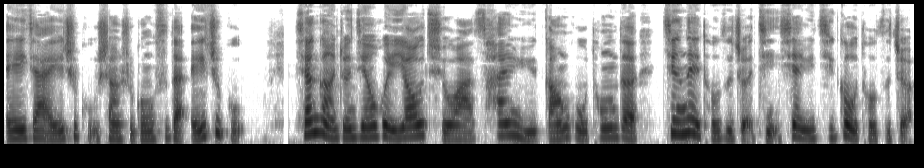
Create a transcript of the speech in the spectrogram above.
A 加 H 股上市公司的 H 股。香港证监会要求啊，参与港股通的境内投资者仅限于机构投资者，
